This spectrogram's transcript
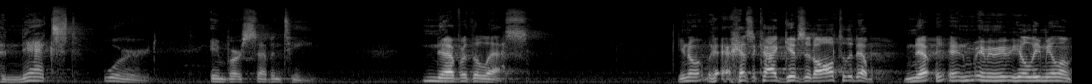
the next word in verse 17. Nevertheless. You know, Hezekiah gives it all to the devil and maybe he'll leave me alone.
